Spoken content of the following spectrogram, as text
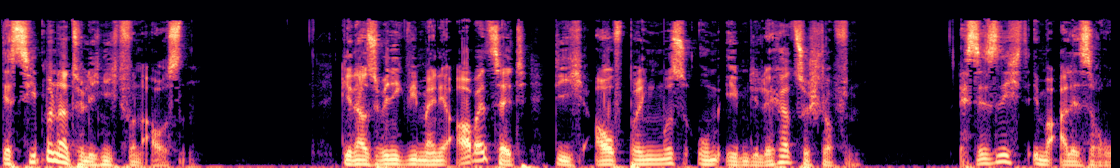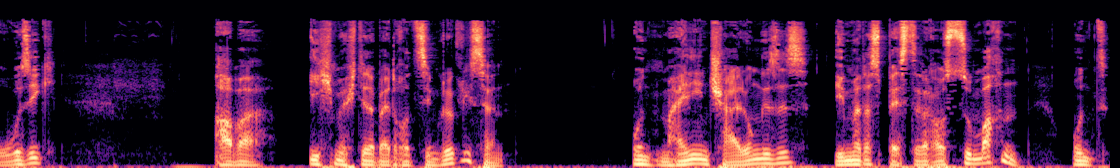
Das sieht man natürlich nicht von außen. Genauso wenig wie meine Arbeitszeit, die ich aufbringen muss, um eben die Löcher zu stopfen. Es ist nicht immer alles rosig, aber ich möchte dabei trotzdem glücklich sein. Und meine Entscheidung ist es, immer das Beste daraus zu machen. Und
